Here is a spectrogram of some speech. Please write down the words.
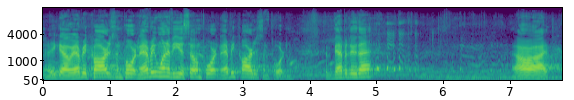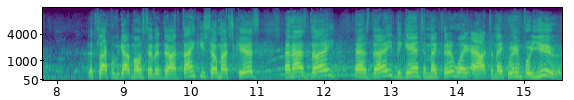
There you go. Every card is important. Every one of you is so important. Every card is important. Have you been able to do that? All right. Looks like we've got most of it done. Thank you so much, kids. And as they as they begin to make their way out to make room for you,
